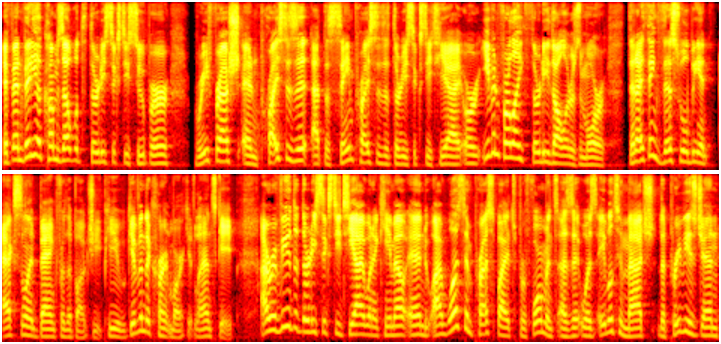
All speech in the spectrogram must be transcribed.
If Nvidia comes out with the 3060 Super, refresh and prices it at the same price as the 3060 Ti or even for like $30 more, then I think this will be an excellent bang for the buck GPU given the current market landscape. I reviewed the 3060 Ti when it came out and I was impressed by its performance as it was able to match the previous gen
